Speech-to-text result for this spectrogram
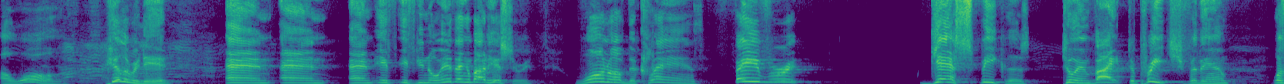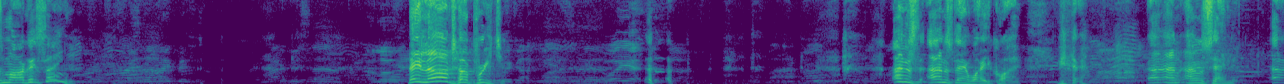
Award? Hillary did. And, and, and if, if you know anything about history, one of the Klan's favorite guest speakers to invite to preach for them was Margaret Sanger. They loved her preaching. I, understand, why you're quiet. I, I understand it. Uh,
